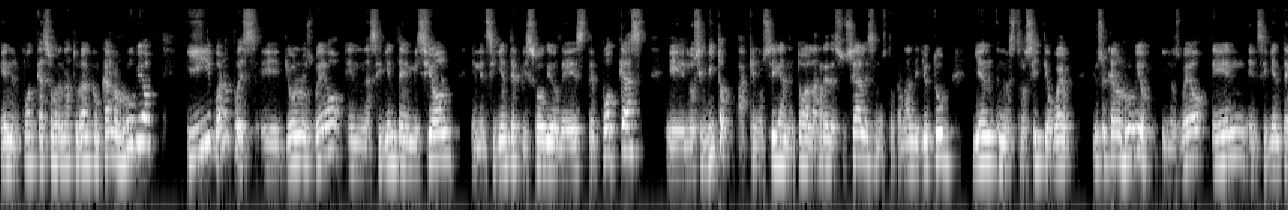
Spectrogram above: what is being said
en el podcast Sobrenatural con Carlos Rubio. Y bueno, pues eh, yo los veo en la siguiente emisión, en el siguiente episodio de este podcast. Eh, los invito a que nos sigan en todas las redes sociales, en nuestro canal de YouTube y en nuestro sitio web. Yo soy Carlos Rubio y los veo en el siguiente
